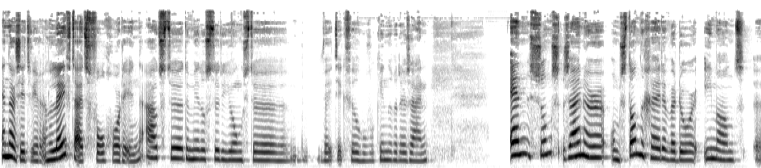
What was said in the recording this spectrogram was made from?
En daar zit weer een leeftijdsvolgorde in. De oudste, de middelste, de jongste, weet ik veel hoeveel kinderen er zijn. En soms zijn er omstandigheden waardoor iemand uh,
